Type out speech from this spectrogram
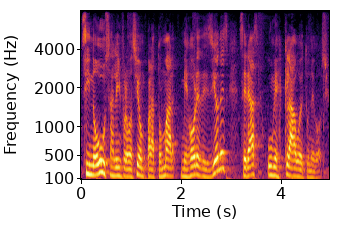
Si no usas la información para tomar mejores decisiones, serás un esclavo de tu negocio.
